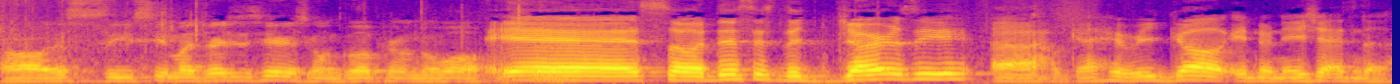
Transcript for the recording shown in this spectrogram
Oh, this. So you see my jerseys here? It's gonna go up here on the wall. for sure. Yeah, so this is the jersey. Uh, okay, here we go. Indonesia, and the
